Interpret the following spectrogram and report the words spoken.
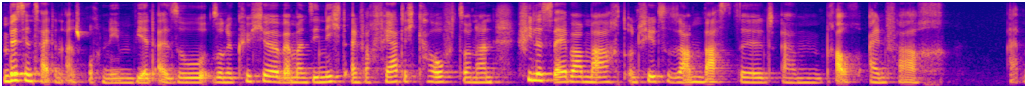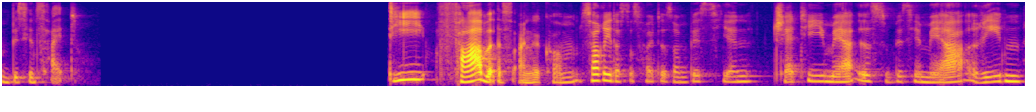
ein bisschen Zeit in Anspruch nehmen wird. Also so eine Küche, wenn man sie nicht einfach fertig kauft, sondern vieles selber macht und viel zusammen bastelt, ähm, braucht einfach ein bisschen Zeit. Die Farbe ist angekommen. Sorry, dass das heute so ein bisschen chatty mehr ist, ein bisschen mehr reden,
